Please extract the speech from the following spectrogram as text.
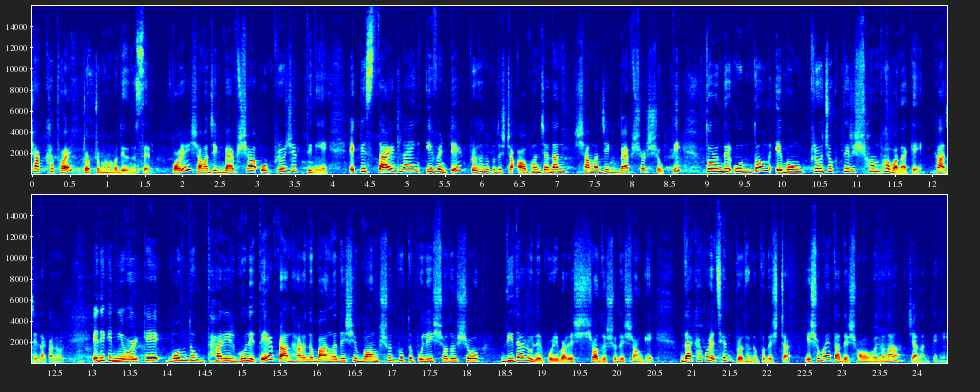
সাক্ষাৎ হয় ডক্টর মোহাম্মদ ইউনুসের। পরে সামাজিক ব্যবসা ও প্রযুক্তি নিয়ে একটি সাইডলাইন ইভেন্টে প্রধান উপদেষ্টা আহ্বান জানান সামাজিক ব্যবসার শক্তি, তরুণদের উদ্যম এবং প্রযুক্তির সম্ভাবনাকে কাজে লাগানোর। এদিকে নিউ ইয়র্কে বন্দুকধারীর গুলিতে প্রাণ হারানো বাংলাদেশি বংশোদ্ভূত পুলিশ সদস্য দিদারুলের পরিবারের সদস্যদের সঙ্গে দেখা করেছেন প্রধান উপদেষ্টা। এ সময় তাদের সমবেদনা জানান তিনি।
